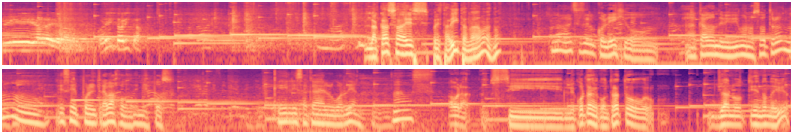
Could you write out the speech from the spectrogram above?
Sí, ahora Ahorita, ahorita. La casa es prestadita nada más, ¿no? No, ese es el colegio, acá donde vivimos nosotros, ¿no? Ese es por el trabajo de mi esposo. Que él es acá el guardián, nada más. Ahora, si le cortan el contrato, ya no tienen dónde vivir.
